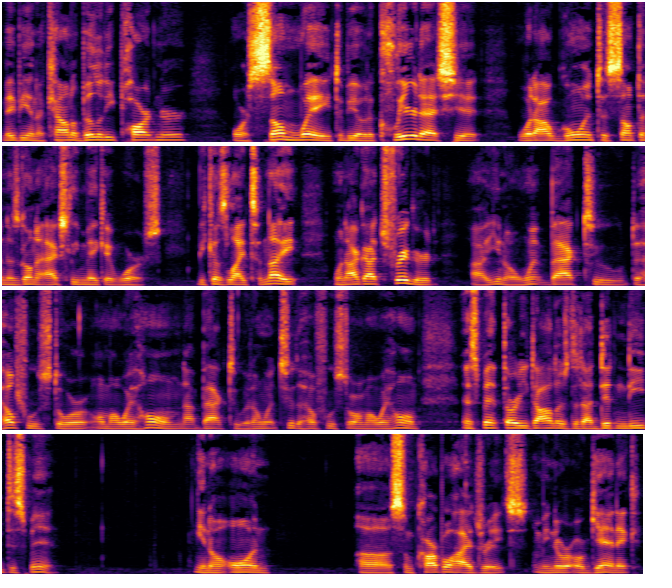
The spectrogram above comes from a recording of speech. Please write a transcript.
maybe an accountability partner or some way to be able to clear that shit without going to something that's going to actually make it worse. Because like tonight when i got triggered I, you know, went back to the health food store on my way home. Not back to it. I went to the health food store on my way home and spent thirty dollars that I didn't need to spend you know, on uh, some carbohydrates. I mean, they were organic,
